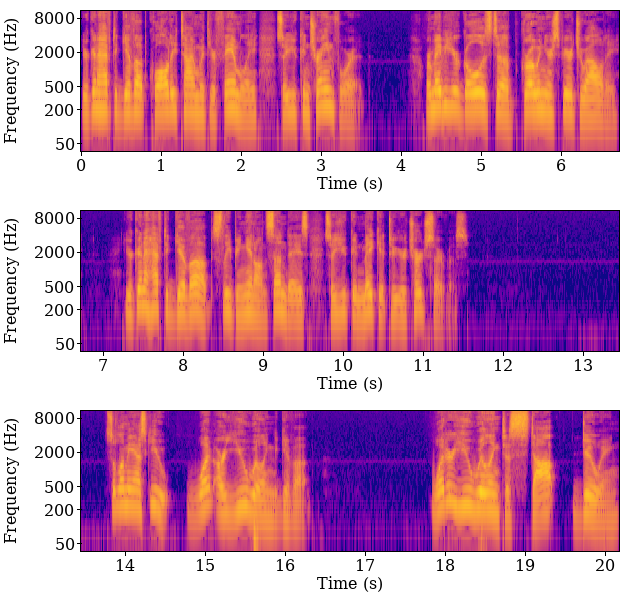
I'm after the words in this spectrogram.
you're going to have to give up quality time with your family so you can train for it. Or maybe your goal is to grow in your spirituality. You're going to have to give up sleeping in on Sundays so you can make it to your church service. So let me ask you, what are you willing to give up? What are you willing to stop doing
